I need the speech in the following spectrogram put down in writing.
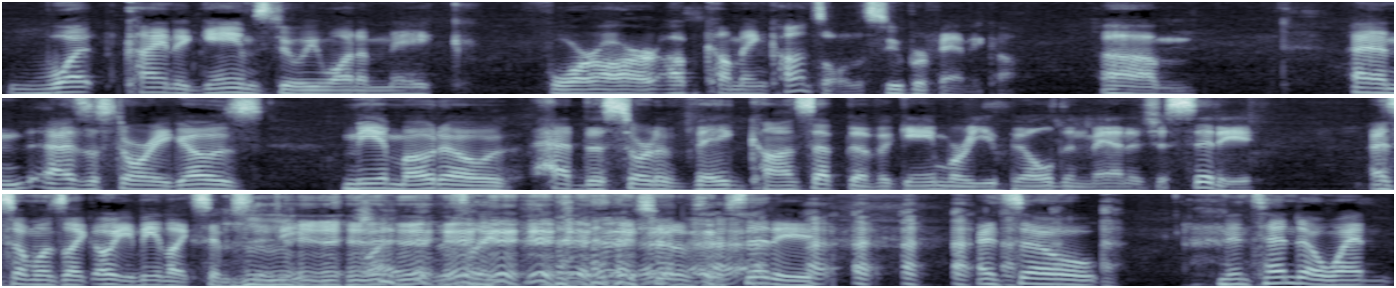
what kind of games do we want to make for our upcoming console, the Super Famicom. Um, and as the story goes, Miyamoto had this sort of vague concept of a game where you build and manage a city. And someone's like, "Oh, you mean like SimCity?" Like, sort of SimCity. And so Nintendo went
